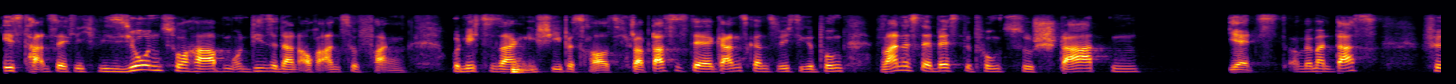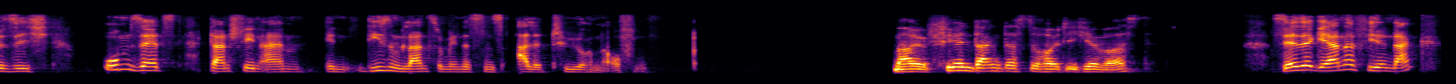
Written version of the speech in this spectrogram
ist tatsächlich Visionen zu haben und diese dann auch anzufangen und nicht zu sagen, ich schiebe es raus. Ich glaube, das ist der ganz, ganz wichtige Punkt. Wann ist der beste Punkt zu starten? Jetzt. Und wenn man das für sich umsetzt, dann stehen einem in diesem Land zumindest alle Türen offen. Mario, vielen Dank, dass du heute hier warst. Sehr, sehr gerne. Vielen Dank.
